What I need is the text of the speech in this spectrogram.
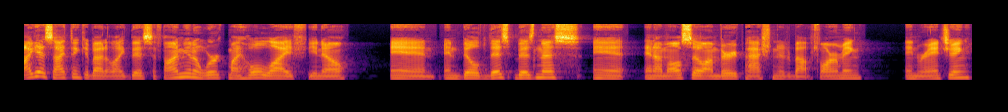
I guess I think about it like this. If I'm going to work my whole life, you know, and and build this business and and I'm also I'm very passionate about farming and ranching,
